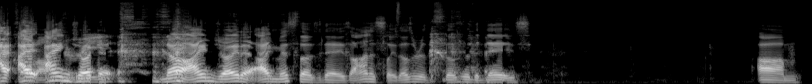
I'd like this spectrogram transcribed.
I, I, I enjoyed read. it. No, I enjoyed it. I miss those days. Honestly, those were those were the days. Um,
